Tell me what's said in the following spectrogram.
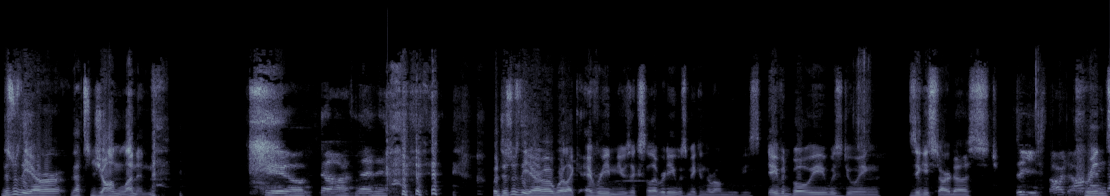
this was the era. That's John Lennon. Kill John Lennon. but this was the era where like every music celebrity was making their own movies. David Bowie was doing Ziggy Stardust. Ziggy Stardust. my Prince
